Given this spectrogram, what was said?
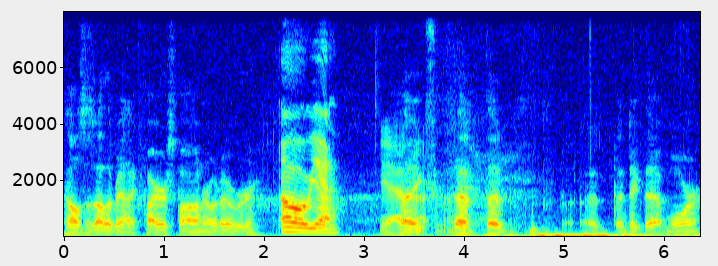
hell's his other band like Firespawn or whatever. Oh yeah, Yeah, I'm like that that I, I dig that more.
